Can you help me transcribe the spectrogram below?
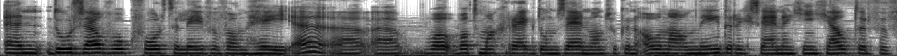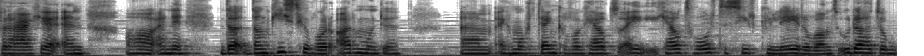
en door zelf ook voor te leven van, hé, hey, uh, wat, wat, mag rijkdom zijn? Want we kunnen allemaal nederig zijn en geen geld durven vragen. En, oh, en uh, dan kiest je voor armoede. Um, en je mocht denken van geld, geld hoort te circuleren. Want hoe dat het ook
